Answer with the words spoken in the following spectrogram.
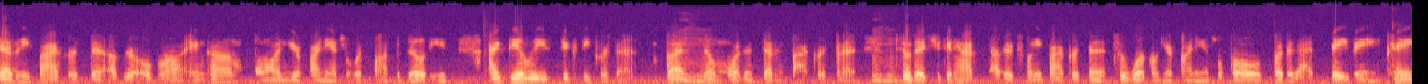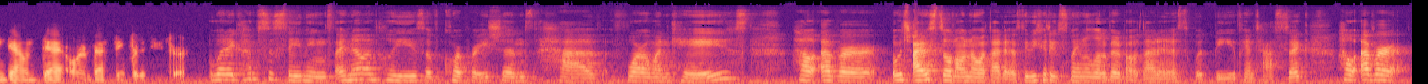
75 percent of your overall income on your financial responsibilities. Ideally, 60 percent but mm-hmm. no more than 75%, percent mm-hmm. so that you can have the other 25% to work on your financial goals, whether that's saving, paying down debt, or investing for the future. When it comes to savings, I know employees of corporations have 401ks. However, which I still don't know what that is. If you could explain a little bit about what that is, would be fantastic. However,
